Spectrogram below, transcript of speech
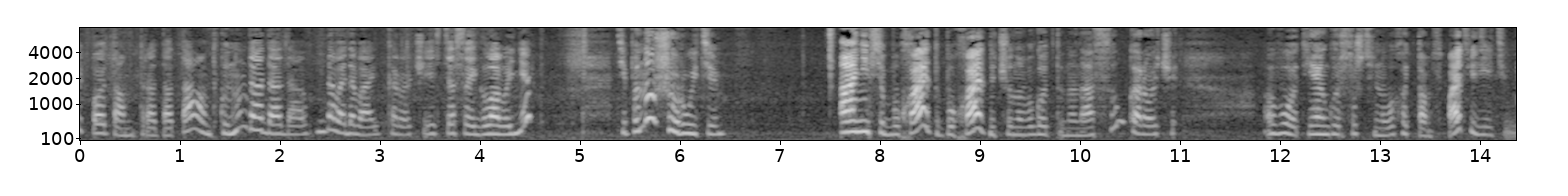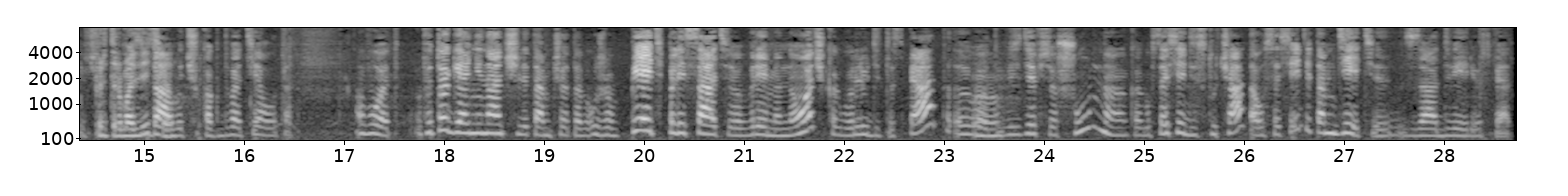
типа, там, тра-та-та. Он такой, ну да-да-да, давай-давай, короче, если у тебя своей головы нет, типа, ну шуруйте. А они все бухают и бухают, ну что, Новый год-то на носу, короче. Вот, я им говорю, слушайте, ну вы хоть там спать идите. вы чё?» Притормозите. Да, вы что, как два тела-то. Вот. В итоге они начали там что-то уже петь, плясать время ночь, как бы люди-то спят, э, вот, Мгм. везде все шумно, как бы соседи стучат, а у соседей там дети за дверью спят.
